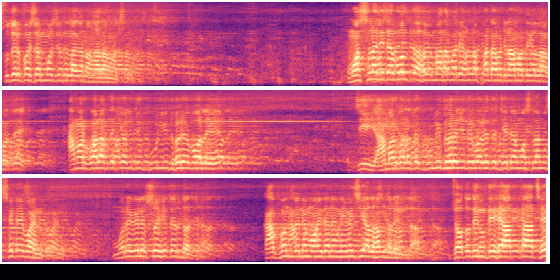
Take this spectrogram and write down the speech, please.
সুদের পয়সা মসজিদে লাগানো হারাম আছে। মশলা যেটা বলতে হবে, মারামারি হল না, ফাটাফাটি আমাদের লাভ আছে। আমার গলাতে কেউ যদি গুলি ধরে বলে, জি, আমার গলাতে গুলি ধরে যদি বলে, তো যেটা মশলা আমি সেটাই বয়ান করি। মরে গেলে শহীদের দরজা। কাফন বেনে ময়দানে নেমেছি, আলহামদুলিল্লাহ। যতদিন দেহে আত্মা আছে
